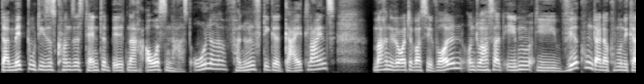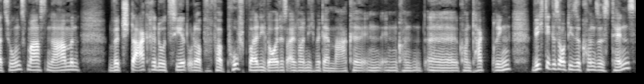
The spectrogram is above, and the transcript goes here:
damit du dieses konsistente Bild nach außen hast. Ohne vernünftige Guidelines machen die Leute, was sie wollen und du hast halt eben die Wirkung deiner Kommunikationsmaßnahmen wird stark reduziert oder verpufft, weil die Leute es einfach nicht mit der Marke in, in Kon äh, Kontakt bringen. Wichtig ist auch diese Konsistenz.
